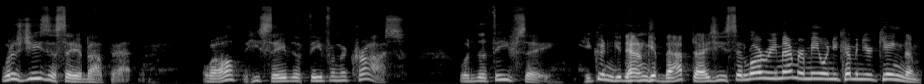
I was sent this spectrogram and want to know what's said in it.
What does Jesus say about that? Well, he saved the thief on the cross. What did the thief say? He couldn't get down and get baptized. He said, Lord, remember me when you come in your kingdom.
